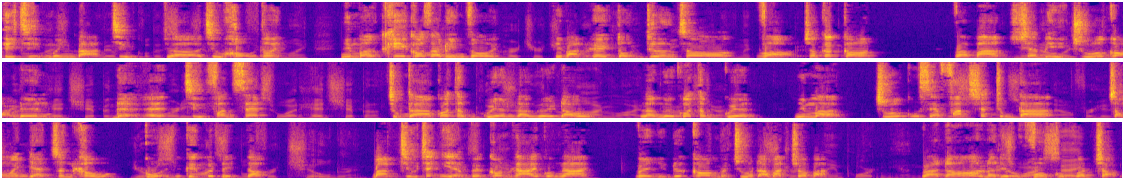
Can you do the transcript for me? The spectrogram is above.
thì chỉ mình bạn chịu uh, chịu khổ thôi. Nhưng mà khi có gia đình rồi, thì bạn gây tổn thương cho vợ, cho các con và bạn sẽ bị Chúa gọi đến để chịu phán xét. Chúng ta có thẩm quyền là người đầu, là người có thẩm quyền, nhưng mà Chúa cũng sẽ phán xét chúng ta trong ánh đèn sân khấu của những cái quyết định đó. Bạn chịu trách nhiệm về con gái của Ngài, về những đứa con mà Chúa đã ban cho bạn. Và đó là điều vô cùng quan trọng.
